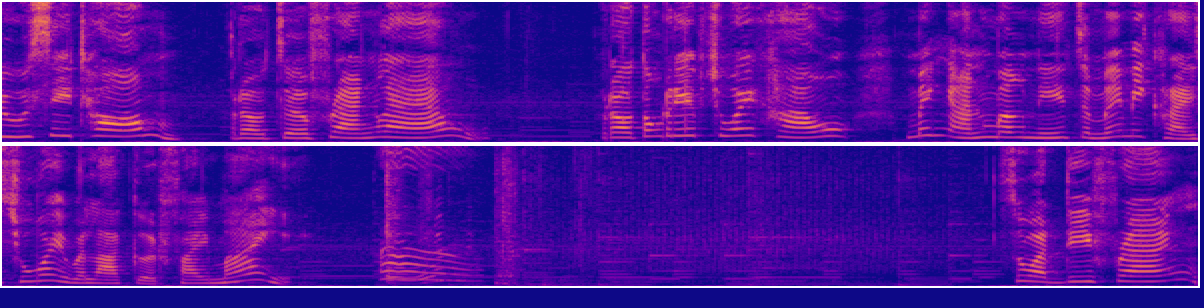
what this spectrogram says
ดูสิทอม เราเจอแฟรงค์แล้ว เราต้องรีบช่วยเขา ไม่งั้นเมืองนี้จะไม่มีใครช่วยเวลาเกิดไฟไหม้ สวัสดีแฟรงค์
